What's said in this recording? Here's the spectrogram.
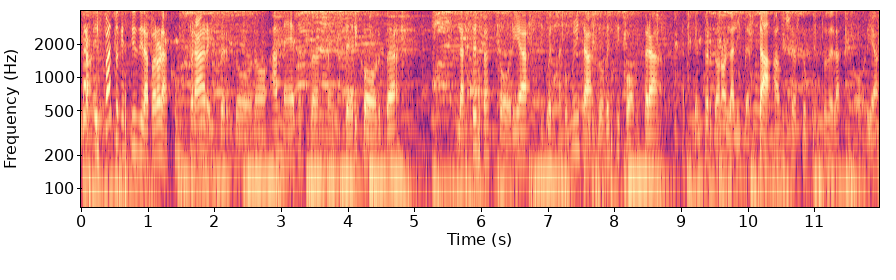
Però il fatto che si usi la parola comprare il perdono a me personalmente ricorda la stessa storia di questa comunità dove si compra anziché il perdono, la libertà a un certo punto della storia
